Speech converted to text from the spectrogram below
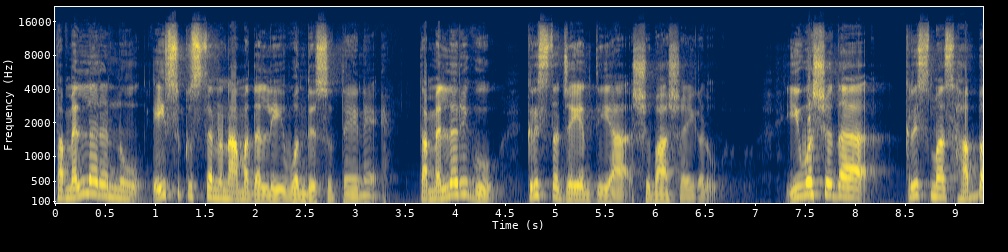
ತಮ್ಮೆಲ್ಲರನ್ನು ಏಸುಕ್ರಿಸ್ತನ ನಾಮದಲ್ಲಿ ವಂದಿಸುತ್ತೇನೆ. ತಮ್ಮೆಲ್ಲರಿಗೂ ಕ್ರಿಸ್ತ ಜಯಂತಿಯ ಶುಭಾಶಯಗಳು. ಈ ವರ್ಷದ ಕ್ರಿಸ್ಮಸ್ ಹಬ್ಬ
